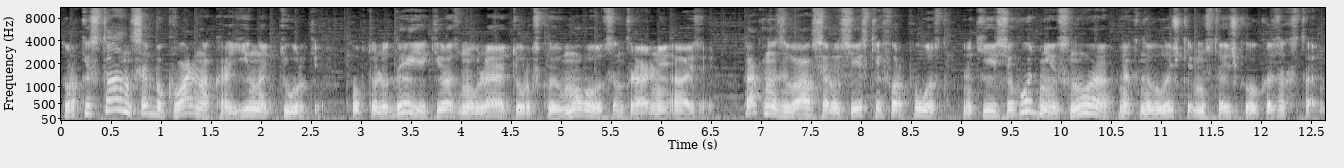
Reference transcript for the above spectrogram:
Туркестан це буквально країна тюрків, тобто людей, які розмовляють тюркською мовою у Центральній Азії. Так називався російський форпост, який сьогодні існує як невеличке містечко у Казахстані.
